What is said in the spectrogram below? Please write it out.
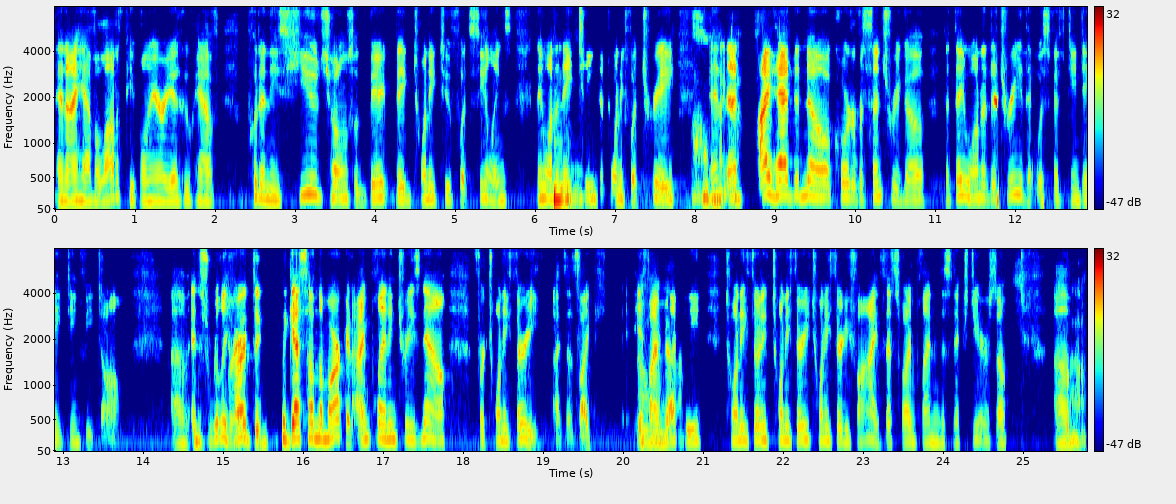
And I have a lot of people in the area who have put in these huge homes with big, big 22 foot ceilings. They want an Mhm. 18 to 20 foot tree. Oh and that God. I had to know a quarter of a century ago that they wanted a tree that was 15 to 18 feet tall. Um, and it's really Right. hard to, to guess on the market. I'm planting trees now for 2030. Uh, It's like, if Oh I'm God. lucky, 2030, 2030, 2035. That's what I'm planning this next year. So um, Wow.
